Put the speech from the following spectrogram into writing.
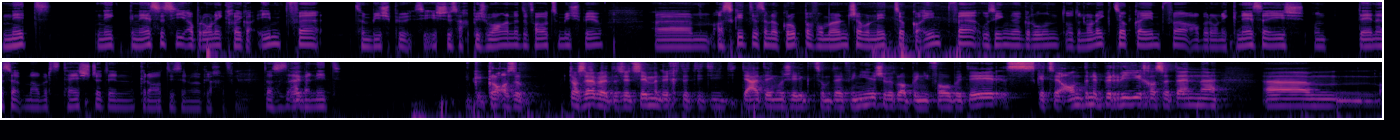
nicht, nicht genesen sind, aber auch nicht können impfen Zum Beispiel, ist das auch bei Schwangeren der Fall zum Beispiel? Ähm, also es gibt ja so eine Gruppe von Menschen, die nicht so impfen aus irgendeinem Grund oder noch nicht so impfen, aber auch nicht genesen ist und denen sollte man aber das Testen dann gratis ermöglichen finden. Dass es ja. eben nicht... Also das, eben, das ist jetzt immer die, die, die, die Dinge schwierig zu definieren, aber ich glaube, bin ich voll bei dir. Es gibt ja andere Bereiche, also dann ähm,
